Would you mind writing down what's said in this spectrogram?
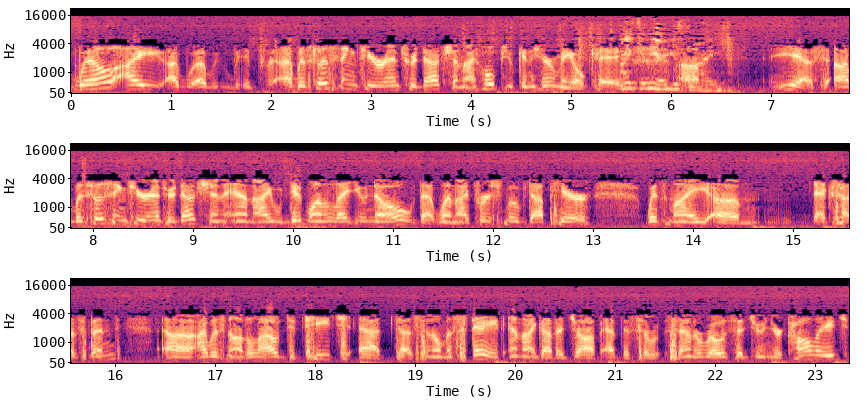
Well, I, I, I was listening to your introduction. I hope you can hear me okay. I can hear you Um, fine. Yes, I was listening to your introduction, and I did want to let you know that when I first moved up here with my um, ex-husband, uh, I was not allowed to teach at uh, Sonoma State, and I got a job at the Sa- Santa Rosa Junior College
